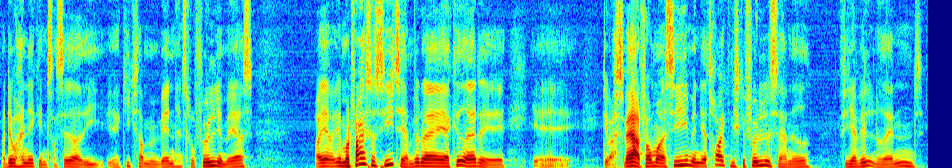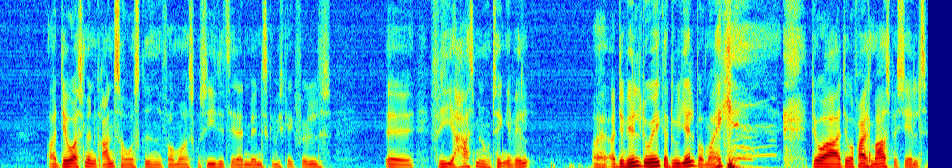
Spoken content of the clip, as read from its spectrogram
og det var han ikke interesseret i. Jeg gik sammen med en ven, han slog følge med os. Og jeg, jeg måtte faktisk også sige til ham, ved du hvad, jeg er ked af det. Det var svært for mig at sige, men jeg tror ikke, vi skal følges hernede, for jeg vil noget andet. Og det var simpelthen grænseoverskridende for mig at skulle sige det til et andet menneske, vi skal ikke følges. Øh, fordi jeg har simpelthen nogle ting, jeg vil. Og, og det vil du ikke, og du hjælper mig ikke. det, var, det var faktisk meget specielt.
